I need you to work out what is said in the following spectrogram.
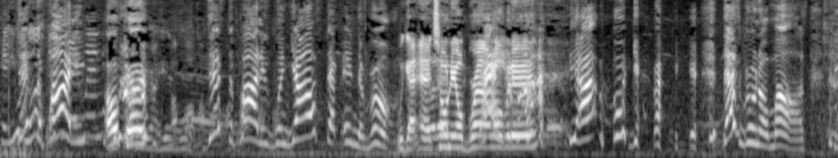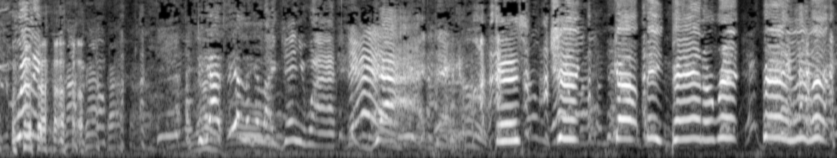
This the party. Okay. This the party when y'all step in the room. We got Antonio Brown over there. yeah, we get right here. That's Bruno Mars. Willie. y'all still looking like genuine. Yeah. God damn. This chick got me paying a rent. paying a rent.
